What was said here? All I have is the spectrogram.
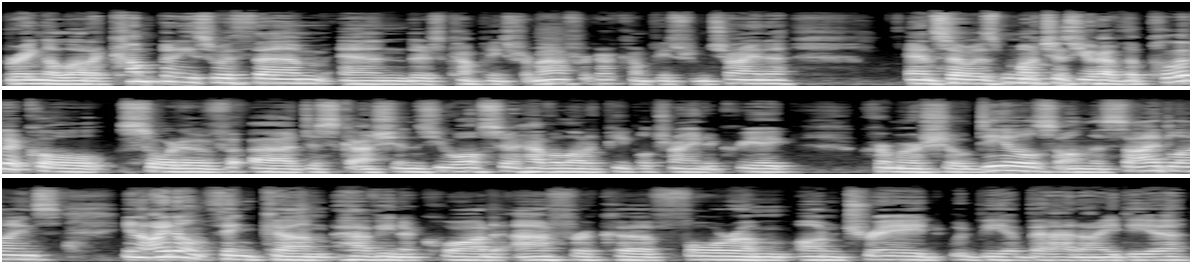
bring a lot of companies with them. And there's companies from Africa, companies from China, and so, as much as you have the political sort of uh, discussions, you also have a lot of people trying to create commercial deals on the sidelines. You know, I don't think um, having a Quad Africa forum on trade would be a bad idea.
